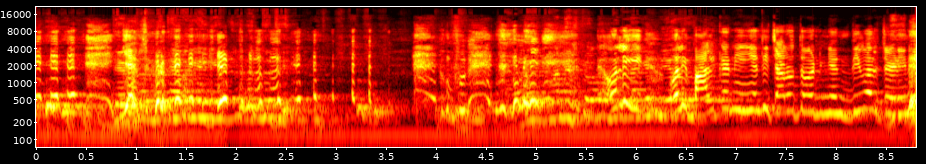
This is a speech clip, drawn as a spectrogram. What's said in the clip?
નથી. ઓલી ઓલી બાલ્કની અહીંયાથી ચાલુ થવાની દિવાલ ચડીને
